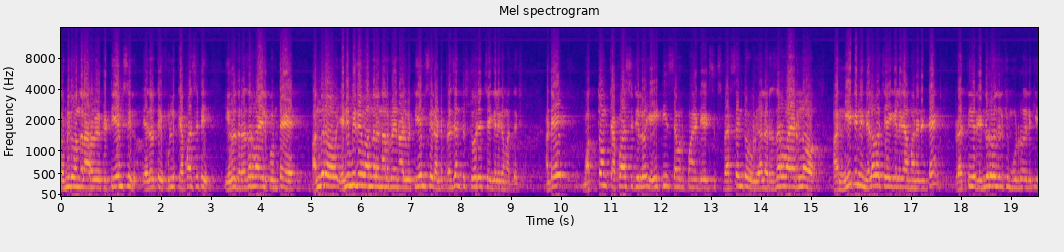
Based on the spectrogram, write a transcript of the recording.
తొమ్మిది వందల అరవై ఒకటి టీఎంసీలు ఏదైతే ఫుల్ కెపాసిటీ ఈరోజు రిజర్వాయర్లకు ఉంటే అందులో ఎనిమిది వందల నలభై నాలుగు టీఎంసీలు అంటే ప్రజెంట్ స్టోరేజ్ చేయగలిగాం అధ్యక్ష. అంటే మొత్తం కెపాసిటీలో eighty seven point eight six percent ఇవాళ రిజర్వాయర్లో ఆ నీటిని నిల్వ చేయగలిగామని అంటే ప్రతి రెండు రోజులకి మూడు రోజులకి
